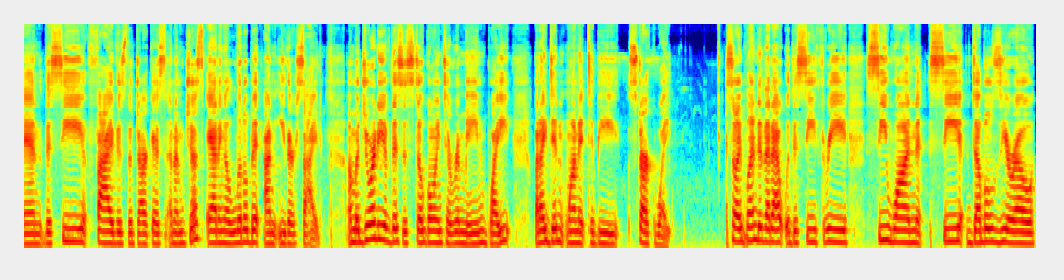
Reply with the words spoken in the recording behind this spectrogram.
and the C5 is the darkest and I'm just adding a little bit on either side. A majority of this is still going to remain white, but I didn't want it to be stark white. So I blended that out with the C3, C1, C double zero,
